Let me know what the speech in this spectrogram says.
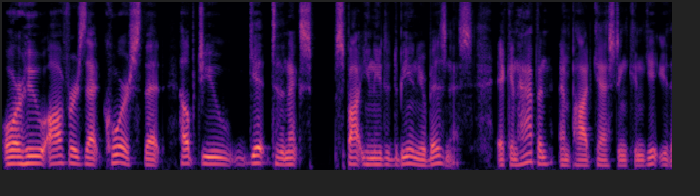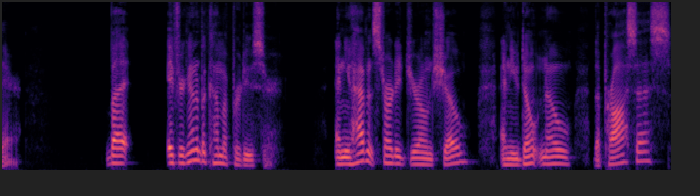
Or who offers that course that helped you get to the next spot you needed to be in your business. It can happen, and podcasting can get you there. But if you're going to become a producer and you haven't started your own show and you don't know the process,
